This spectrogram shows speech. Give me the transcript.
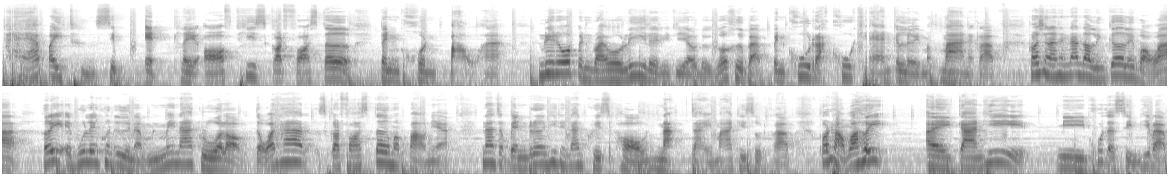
แพ้ไปถึง 11 Playoff ที่สกอตต์ฟอสเตอร์เป็นคนเป่าฮะ เรียกได้ว่าเป็น rivalry เลยทีเดียวหรือก็คือแบบเป็นคู่รักคู่แค้นกันเลยมากๆนะครับเพราะฉะนั้นทางด้านดอลลิงเกอร์เลยบอกว่าเฮ้ยไอผู้เล่นคนอื่นอะมันไม่น่ากลัวหรอก แต่ว่าถ้าสกอตฟอสเตอร์มาเป่าเนี่ยน่าจะเป็นเรื่องที่ทางด้านคริสพอลหนักใจมากที่สุดครับเพราะถามว่าเฮ้ยไอการที่มีผู้ตัดสินที่แบบ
